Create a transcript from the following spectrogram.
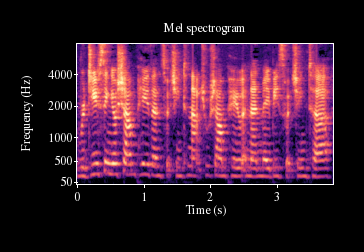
reducing your shampoo, then switching to natural shampoo, and then maybe switching to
